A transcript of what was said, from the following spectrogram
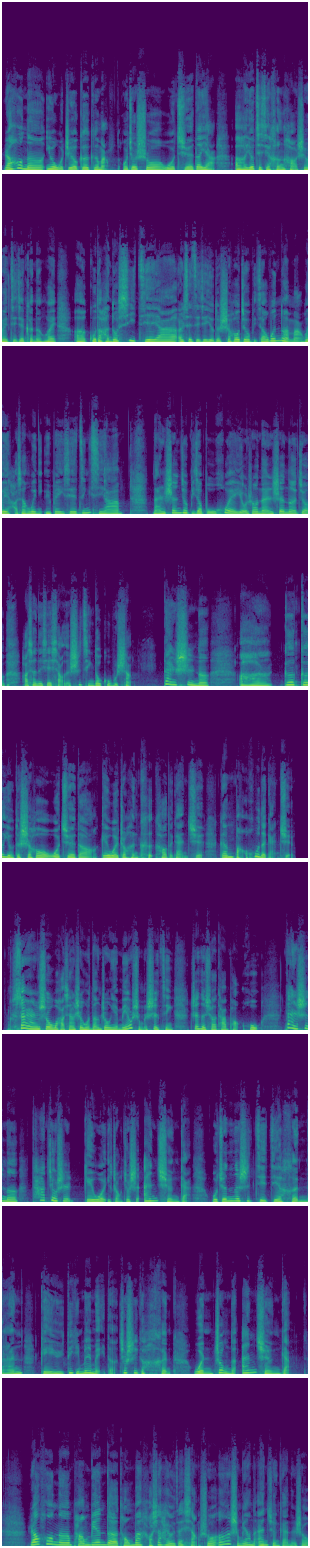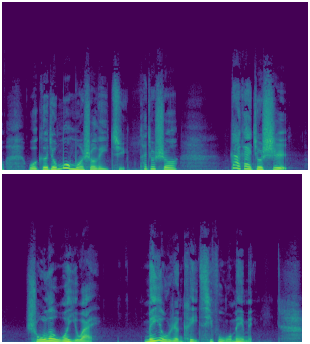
然后呢，因为我只有哥哥嘛，我就说，我觉得呀，啊、呃，有姐姐很好，是因为姐姐可能会呃顾到很多细节呀，而且姐姐有的时候就比较温暖嘛，会好像为你预备一些惊喜啊。男生就比较不会，有时候男生呢就好像那些小的事情都顾不上。但是呢，啊、哥哥有的时候我觉得给我一种很可靠的感觉，跟保护的感觉。虽然说我好像生活当中也没有什么事情真的需要他保护，但是呢，他就是给我一种就是安全感。我觉得那是姐姐很难给予弟弟妹妹的，就是一个很稳重的安全感。然后呢，旁边的同伴好像还有在想说，嗯，什么样的安全感的时候，我哥就默默说了一句，他就说，大概就是除了我以外，没有人可以欺负我妹妹。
